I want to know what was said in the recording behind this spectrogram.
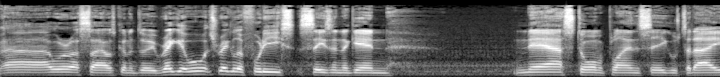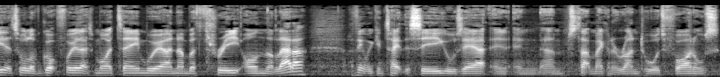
uh, what did I say I was going to do? Regular, well, it's regular footy season again. Now, Storm are playing the Seagulls today. That's all I've got for you. That's my team. We are number three on the ladder. I think we can take the Seagulls out and, and um, start making a run towards finals.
